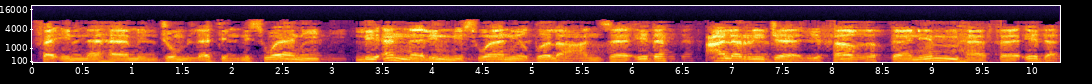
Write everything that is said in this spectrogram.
فإنها من جملة النسوان لأن للنسوان ضلعا زائدة على الرجال فاغتنمها فائدة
